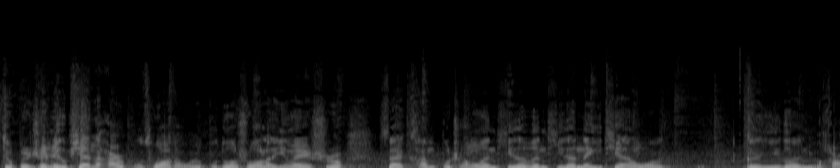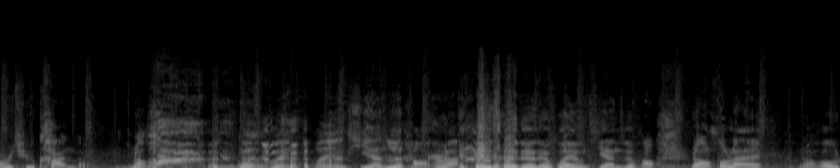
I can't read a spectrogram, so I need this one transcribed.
就本身这个片子还是不错的，我就不多说了。因为是在看不成问题的问题的那一天，我跟一个女孩去看的。然后观观观影体验最好是吧？对对对对，观影体验最好。然后后来，然后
